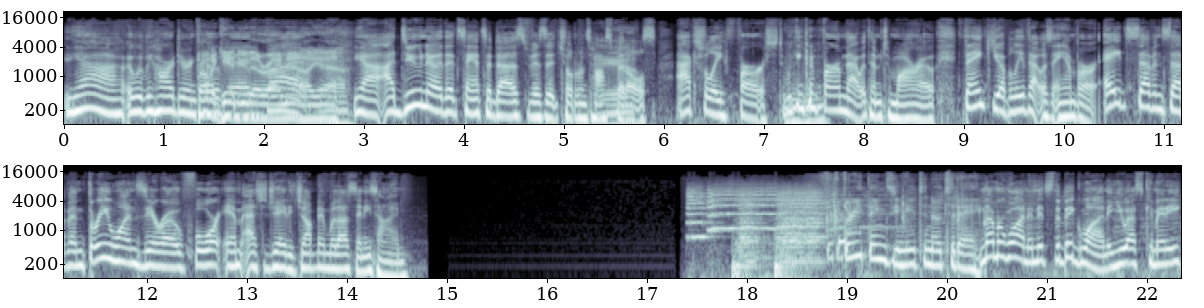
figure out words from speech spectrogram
Yeah, it would be hard during Probably COVID. can't do that right now. Yeah. Yeah, I do know that Santa does visit children's hospitals actually first. We can mm-hmm. confirm that with him tomorrow. Thank you. I believe that was Amber. 877 310 4MSJ to jump in with us anytime. Three things you need to know today. Number one, and it's the big one, a U.S. committee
